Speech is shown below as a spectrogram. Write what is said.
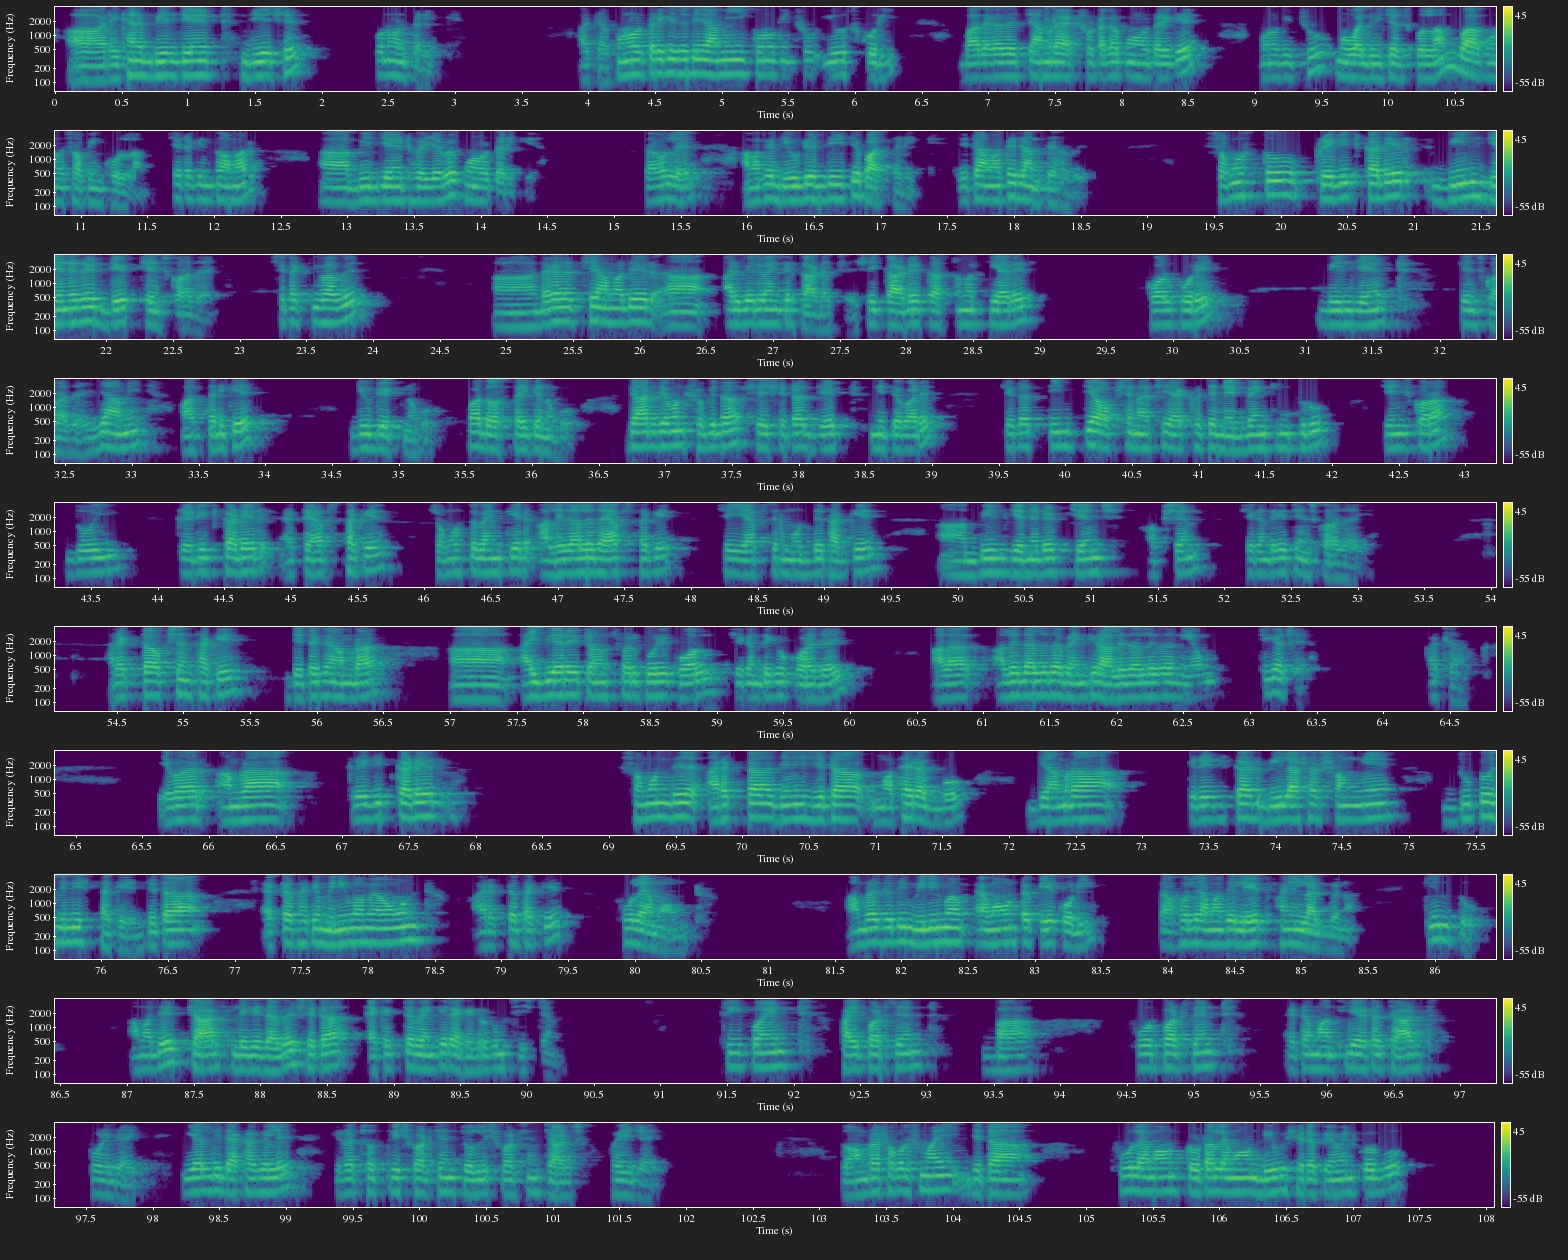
আর এখানে বিল জেনারেট দিয়েছে পনেরো তারিখ। আচ্ছা পনেরো তারিখে যদি আমি কোনো কিছু ইউজ করি বা দেখা যাচ্ছে আমরা একশো টাকার পনেরো তারিখে কোনো কিছু মোবাইল রিচার্জ করলাম বা কোনো শপিং করলাম, সেটা কিন্তু আমার বিল জেনারেট হয়ে যাবে পনেরো তারিখে। তাহলে আমাকে ডিউ ডেট দিয়েছে পাঁচ তারিখ, এটা আমাকে জানতে হবে। সমস্ত ক্রেডিট কার্ডের বিল জেনারেট ডেট চেঞ্জ করা যায়, সেটা কীভাবে? দেখা যাচ্ছে আমাদের আরবিএল ব্যাংকের কার্ড আছে, সেই কার্ডের কাস্টমার কেয়ারের কল করে বিল জেনারেট, চেঞ্জ করা যায় যে আমি পাঁচ তারিখে ডিউ ডেট নেব বা দশ তারিখে নেব। যার যেমন সুবিধা সে সেটা ডেট নিতে পারে। সেটা তিনটে অপশান আছে। এক হচ্ছে নেট ব্যাঙ্কিং থ্রু চেঞ্জ করা। দুই ক্রেডিট কার্ডের একটা অ্যাপস থাকে। সমস্ত ব্যাংকের আলাদা আলাদা অ্যাপস থাকে। সেই অ্যাপসের মধ্যে থাকে বিল জেনারেট চেঞ্জ অপশান সেখান থেকে চেঞ্জ করা যায়। আরেকটা অপশান থাকে, যেটাকে আমরা আইবিআরএ ট্রান্সফার করে কল সেখান থেকেও করা যায়। আলাদা আলাদা ব্যাংকের আলাদা আলাদা নিয়ম, ঠিক আছে? আচ্ছা এবার আমরা ক্রেডিট কার্ডের সম্বন্ধে আরেকটা জিনিস যেটা মাথায় রাখব, যে আমরা ক্রেডিট কার্ড বিল আসার সঙ্গে দুটো জিনিস থাকে, যেটা একটা থাকে মিনিমাম অ্যামাউন্ট আর একটা থাকে ফুল অ্যামাউন্ট আমরা যদি মিনিমাম অ্যামাউন্টটা পে করি, তাহলে আমাদের লেট ফাইন লাগবে না। কিন্তু আমাদের চার্জ লেগে যাবে সেটা এক একটা ব্যাংকের এক এক রকম system three point five percent বা ফোর পার্সেন্ট এটা মান্থলি একটা চার্জ পড়ে যায়। ইয়ারলি দেখা গেলে সেটা ছত্রিশ পার্সেন্ট চল্লিশ পার্সেন্ট চার্জ হয়ে যায়। তো আমরা সকল সময় যেটা full amount total amount due সেটা পেমেন্ট করব।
